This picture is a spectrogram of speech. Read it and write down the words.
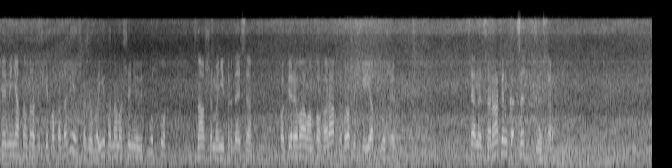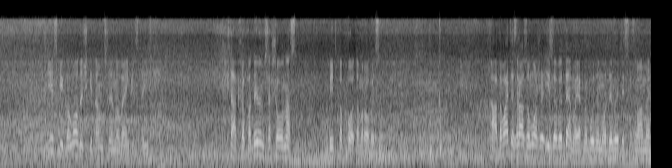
Ще міняв там трошечки по ходові, скажу, бо їхав на машині у відпустку, знав, що мені прийдеться по перевалам по горах, то трошечки я обслужив. Це не царапінка, це мусор. Диски, колодочки, там все новеньке стоїть. Так, що, подивимося, що у нас під капотом робиться. А, давайте зразу може і заведемо, як ми будемо дивитися з вами,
